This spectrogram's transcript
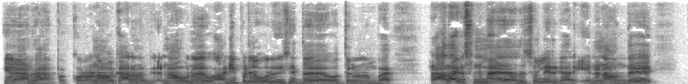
ஏன்னா அதான் இப்ப கொரோனாவை காரணம் நான் ஒரு அடிப்படையில் ஒரு விஷயத்த ஒத்துக்கணும். நம்ம ராதாகிருஷ்ணன் அதை சொல்லியிருக்காரு. என்னன்னா வந்து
